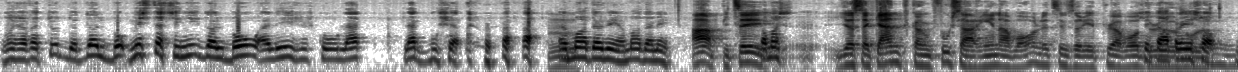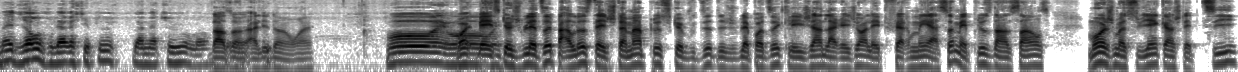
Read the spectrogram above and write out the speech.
moi j'avais tout de Dolbeau, Mistassini, Dolbeau, aller jusqu'au lac, lac Bouchette. à un moment donné, à un moment donné. Ah, puis tu sais, Comment- il y a ce can puis Kung Fu, ça n'a rien à voir, là, tu sais, vous auriez pu avoir deux C'est en plein jours ça. Mais disons, je voulais rester plus dans la nature. Là. Dans un, aller d'un, ouais. Ouais, ouais, ouais. Ben, ce que je voulais dire par là, c'était justement plus ce que vous dites. Je voulais pas dire que les gens de la région allaient être fermés à ça, mais plus dans le sens, moi, je me souviens quand j'étais petit,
